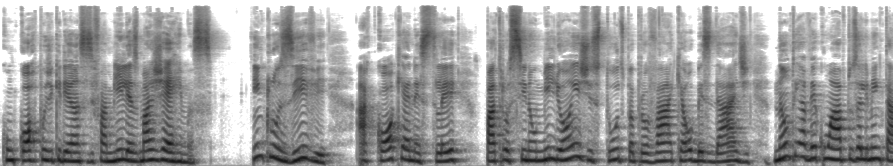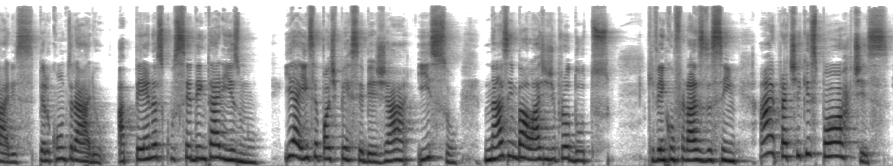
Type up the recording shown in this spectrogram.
com corpos de crianças e famílias magérrimas. Inclusive, a Coca e a Nestlé patrocinam milhões de estudos para provar que a obesidade não tem a ver com hábitos alimentares, pelo contrário, apenas com sedentarismo. E aí você pode perceber já isso nas embalagens de produtos, que vem com frases assim: "Ai, ah, pratique esportes".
